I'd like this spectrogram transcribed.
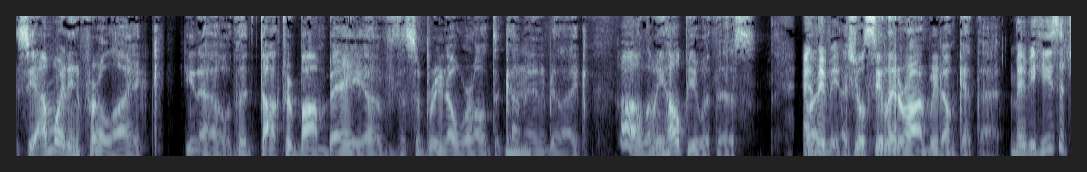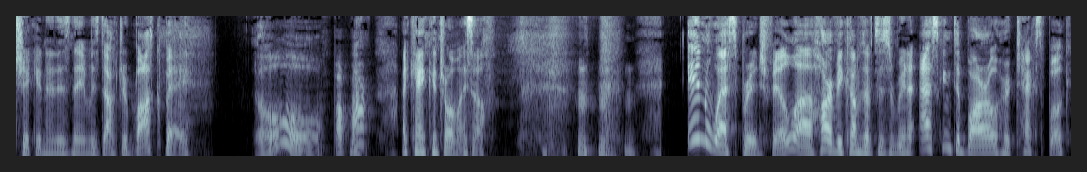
See, I'm waiting for like you know the Doctor Bombay of the Sabrina world to come in and be like, "Oh, let me help you with this." Mm-hmm. And but maybe as you'll see later on, we don't get that. maybe he's a chicken, and his name is Doctor Bakbay. Oh, I can't control myself. In Westbridge, Phil, uh, Harvey comes up to Sabrina asking to borrow her textbook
